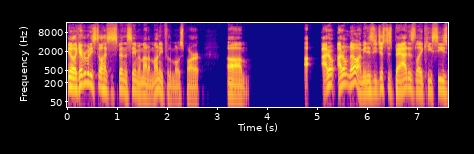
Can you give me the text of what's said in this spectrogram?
You know, like everybody still has to spend the same amount of money for the most part. Um I, I don't I don't know. I mean, is he just as bad as like he sees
